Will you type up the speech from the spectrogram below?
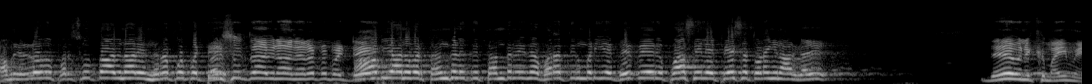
அவர்கள் எல்லோரும் பரிசுத்தாவினாலே நிரப்பப்பட்டு பரிசுத்தாவினால் நிரப்பப்பட்டு ஆவியானவர் தங்களுக்கு தந்தரின வரத்தின்படியே வெவ்வேறு பாசையிலே பேசத் தொடங்கினார்கள். தேவனுக்கு மகிமை.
